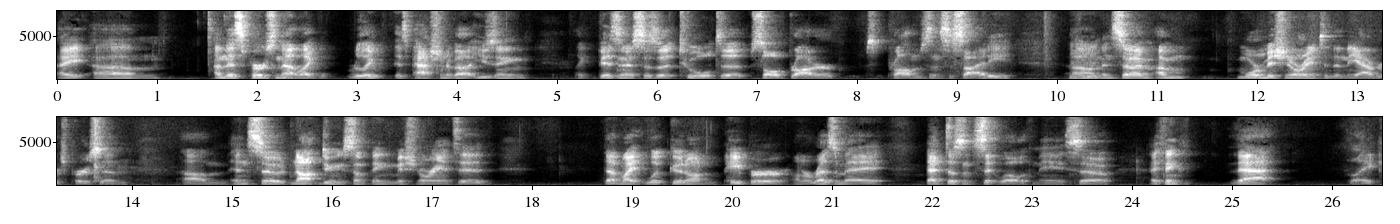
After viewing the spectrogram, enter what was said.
I, um, I'm this person that like really is passionate about using like business as a tool to solve broader problems in society. Mm-hmm. Um, and so I'm, I'm more mission oriented than the average person. Um, and so not doing something mission oriented that might look good on paper on a resume that doesn't sit well with me so i think that like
